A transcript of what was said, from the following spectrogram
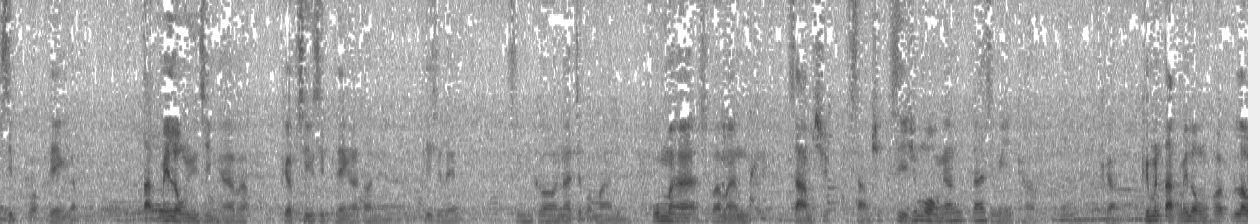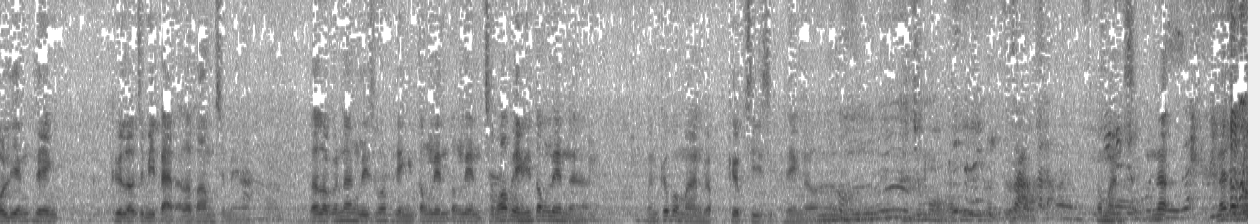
30 กว่าเพลงแบบ ตัดไม่ลงจริงๆครับแบบเกือบ40เพลงแล้วตอนเนี้ยที่จะเล่น ซึ่งก็น่าจะประมาณคุ้มอะฮะประมาณ3ชั่วสามชั่วสี่ชั่วโมงน่าน่าจะมีครับครับ คือมันตัดไม่ลงเพราะเราเรียงเพลง คือเราจะมี 8 อัลบั้มใช่ไหมฮะแล้วเราก็นั่งลิสต์ว่าเพลงต้องเล่นต้องเล่น เฉพาะเพลงที่ต้องเล่นนะฮะ มันก็ประมาณแบบเกือบ40 เพลงแล้วครับชั่วโมงครับที่คอนเสิร์ตประมาณน่าน่าจะมี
